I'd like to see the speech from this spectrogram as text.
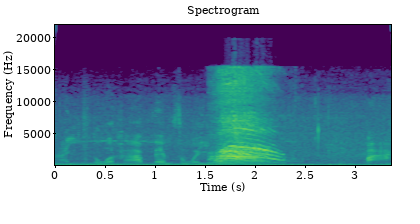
มาอีกตัวครับแต้มสวยปาก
